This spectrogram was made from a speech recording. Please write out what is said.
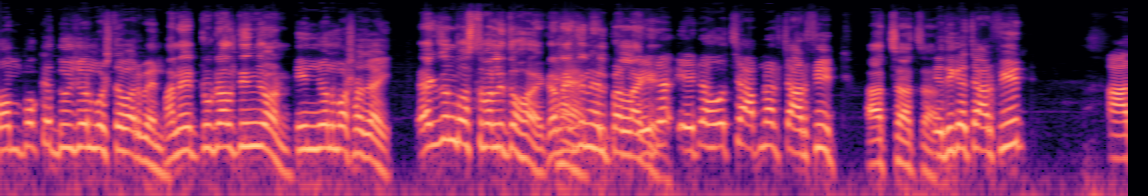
কমপক্ষে দুইজন বসতে পারবেন। মানে টোটাল তিনজন? তিনজন বসা যায়। একজন বসতে পারলে তো হয় কারণ হ্যাঁ। একজন হেল্পার লাগে। এটা এটা হচ্ছে আপনার চার ফিট আচ্ছা আচ্ছা। এদিকে চার ফিট আর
